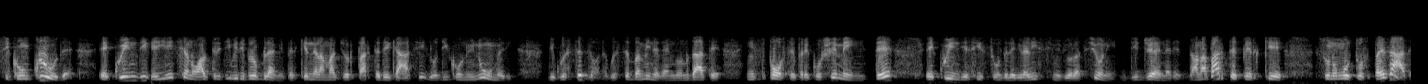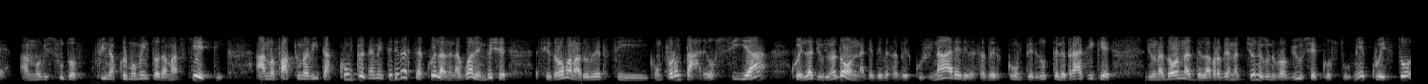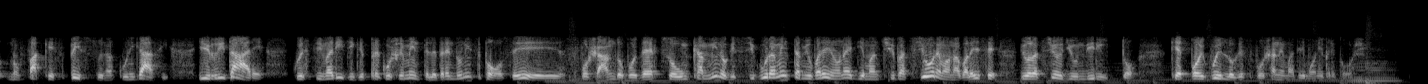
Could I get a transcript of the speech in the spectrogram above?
si conclude e quindi iniziano altri tipi di problemi, perché nella maggior maggior parte dei casi, lo dicono i numeri di queste zone, queste bambine vengono date in spose precocemente e quindi esistono delle gravissime violazioni di genere, da una parte perché sono molto spaesate, hanno vissuto fino a quel momento da maschietti, hanno fatto una vita completamente diversa da quella nella quale invece si trovano a doversi confrontare, ossia quella di una donna che deve saper cucinare, deve saper compiere tutte le pratiche di una donna della propria nazione con i propri usi e costumi. E questo non fa che spesso in alcuni casi irritare questi mariti che precocemente le prendono in spose, sfociando poi verso un cammino che sicuramente a mio parere non è di emancipazione, ma una palese violazione di un diritto, che è poi quello che sfocia nei matrimoni precoci.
